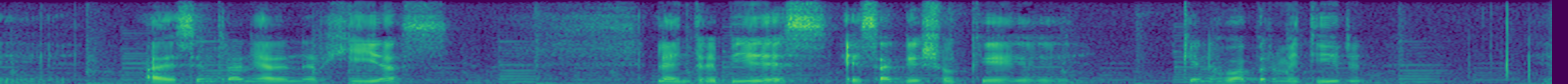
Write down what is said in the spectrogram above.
eh, desentrañar energías. La intrepidez es aquello que, nos va a permitir eh,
